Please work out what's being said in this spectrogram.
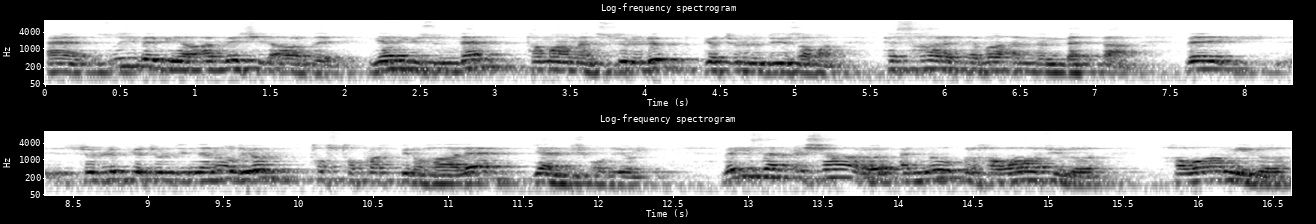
he, zuhibe biha avveçil ardı, yeryüzünden tamamen sürülüp götürüldüğü zaman, fesaret hebaen membetha ve sürülüp götürüldüğünde ne oluyor? Toz toprak bir hale gelmiş oluyor. Ve izel işaru ennukul havafilu havamilu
